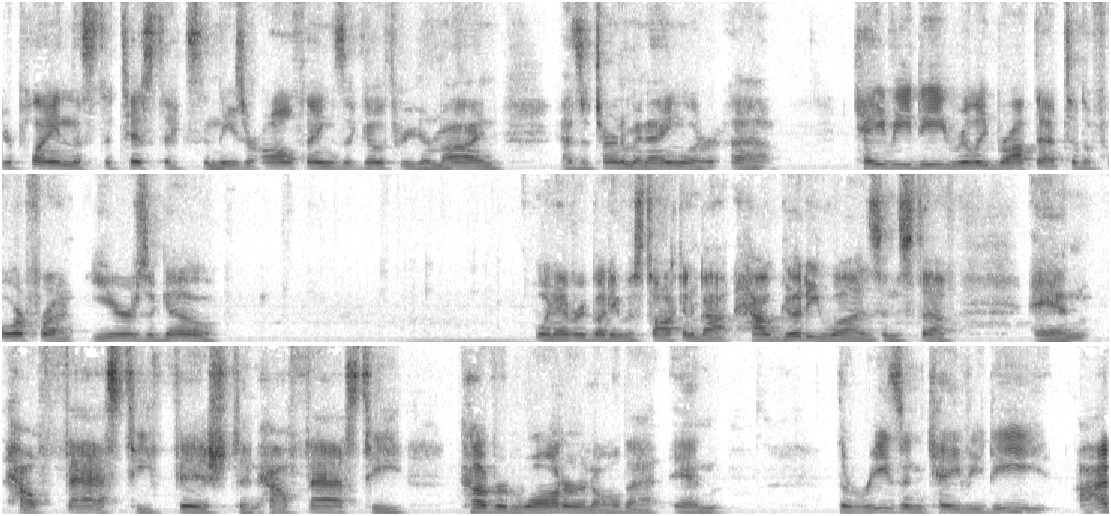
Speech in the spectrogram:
You're playing the statistics, and these are all things that go through your mind as a tournament angler. Uh, KVD really brought that to the forefront years ago when everybody was talking about how good he was and stuff and how fast he fished and how fast he covered water and all that. And the reason KVD, I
